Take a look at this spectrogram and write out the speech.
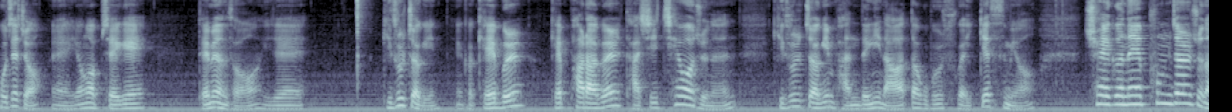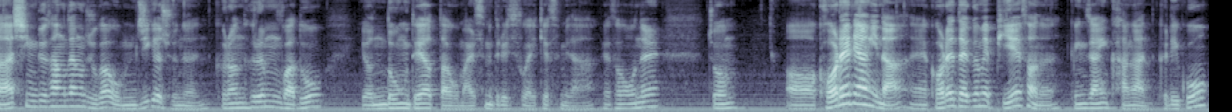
호재죠. 예, 영업 재개 되면서 이제 기술적인 그러니까 갭을 갭 하락을 다시 채워주는 기술적인 반등이 나왔다고 볼 수가 있겠으며 최근에 품절주나 신규 상장주가 움직여주는 그런 흐름과도 연동되었다고 말씀드릴 수가 있겠습니다. 그래서 오늘 좀 어, 거래량이나 예, 거래 대금에 비해서는 굉장히 강한 그리고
